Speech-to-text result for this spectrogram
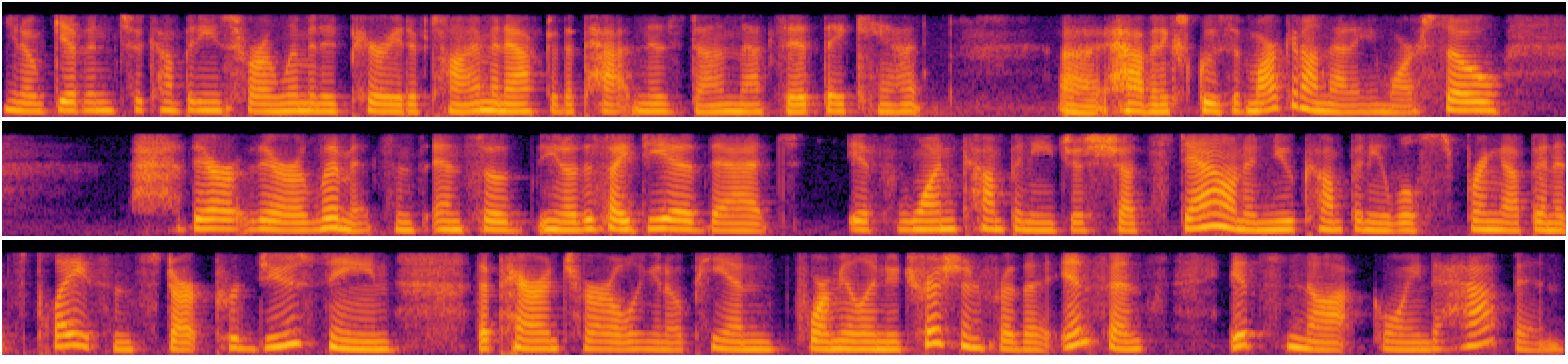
you know, given to companies for a limited period of time, and after the patent is done, that's it. They can't uh, have an exclusive market on that anymore. So there there are limits, and and so you know this idea that if one company just shuts down, a new company will spring up in its place and start producing the parenteral, you know, PN formula nutrition for the infants. It's not going to happen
